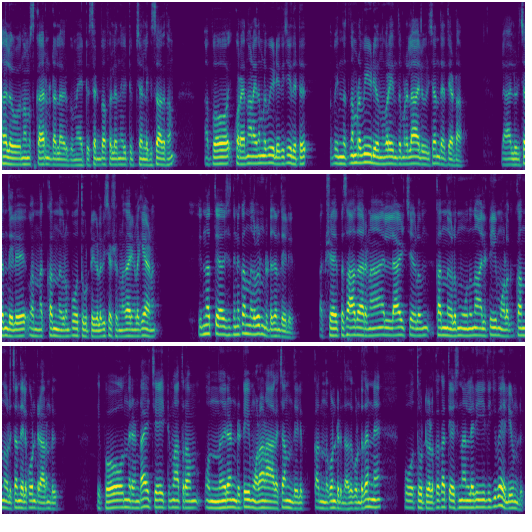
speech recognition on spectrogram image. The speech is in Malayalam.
ഹലോ നമസ്കാരം ഉണ്ട് എല്ലാവർക്കും. എ ടു സെഡ് ബഫൽ എന്ന യൂട്യൂബ് ചാനലിലേക്ക് സ്വാഗതം. അപ്പോൾ കുറേ നാളായി നമ്മൾ വീഡിയോ ഒക്കെ ചെയ്തിട്ട് അപ്പോൾ ഇന്നത്തെ നമ്മുടെ വീഡിയോ എന്ന് പറയുന്നത് നമ്മുടെ ലാലൂർ ചന്തയത്തെ ചേട്ടാ ലാലൂർ ചന്തയിൽ വന്ന കന്നുകളും പോത്തുകുട്ടികളും വിശേഷങ്ങളും കാര്യങ്ങളൊക്കെയാണ്. ഇന്ന് അത്യാവശ്യത്തിന് കന്നുകളുണ്ട് കേട്ടോ ചന്തയിൽ പക്ഷേ ഇപ്പോൾ സാധാരണ എല്ലാ ആഴ്ചകളും കന്നുകൾ മൂന്ന് നാല് ടീമുകളൊക്കെ കന്നുകൾ ചന്തയിൽ കൊണ്ടുവരാറുണ്ട്. ഇപ്പോൾ ഒന്ന് രണ്ടാഴ്ചയായിട്ട് മാത്രം ഒന്ന് രണ്ട് ടീമുകളാണ് ആകെ ചന്തയിൽ കന്ന് കൊണ്ടിരുന്നത് അതുകൊണ്ട് തന്നെ പോത്തുകുട്ടികൾക്കൊക്കെ അത്യാവശ്യം നല്ല രീതിക്ക് വിലയുണ്ട്.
